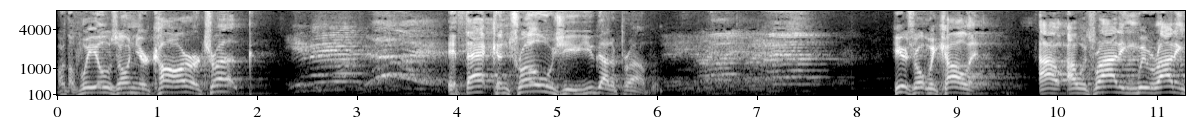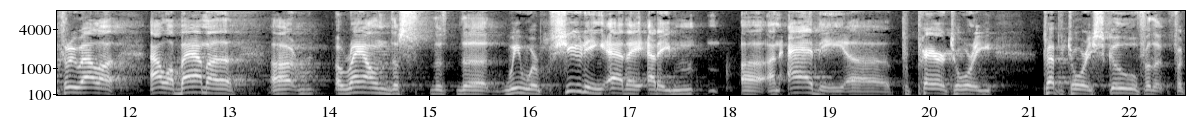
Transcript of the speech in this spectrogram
or the wheels on your car or truck. If that controls you, you got a problem. Here's what we call it. I, I was riding, we were riding through Alabama uh, around the, the, the, we were shooting at a, at a, uh, an Abbey, uh, preparatory, preparatory school for the, for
